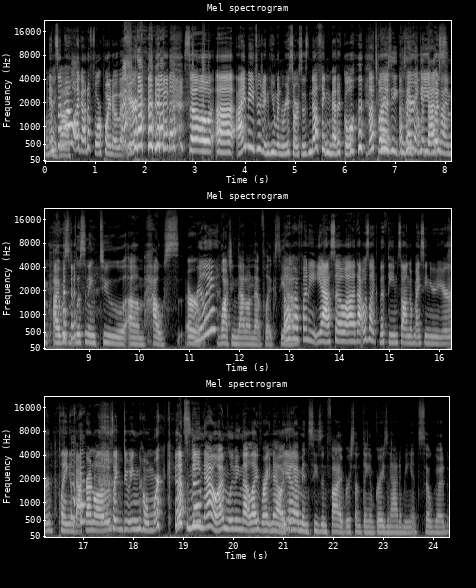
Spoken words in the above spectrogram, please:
Oh my and somehow gosh. I got a 4.0 that year. so uh, I majored in human resources, nothing medical. That's crazy because I think apparently at that was- time I was listening to um House or Really? watching that on Netflix. Yeah. Oh, Yeah. how funny. Yeah, so uh, that was like the theme song of my senior year playing in the background while I was like doing homework. That's me now. I'm living that life right now. I think I'm in season five or something of Grey's Anatomy. It's so good.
